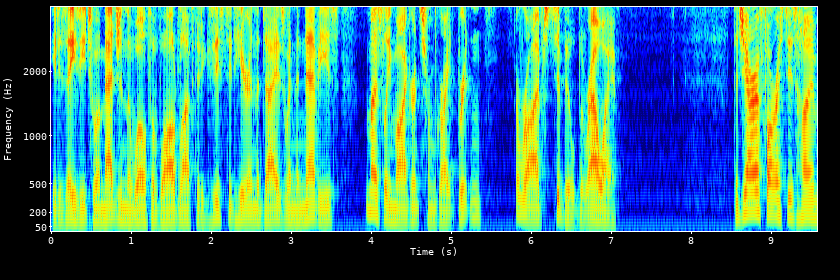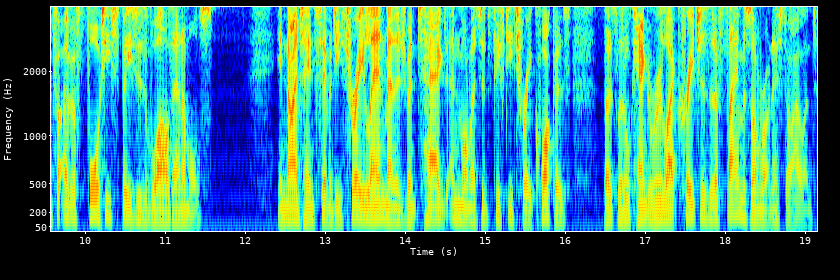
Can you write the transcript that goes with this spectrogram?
It is easy to imagine the wealth of wildlife that existed here in the days when the navvies, mostly migrants from Great Britain, arrived to build the railway. The Jarrah Forest is home for over 40 species of wild animals. In 1973, land management tagged and monitored 53 quokkas, those little kangaroo like creatures that are famous on Rottnest Island.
